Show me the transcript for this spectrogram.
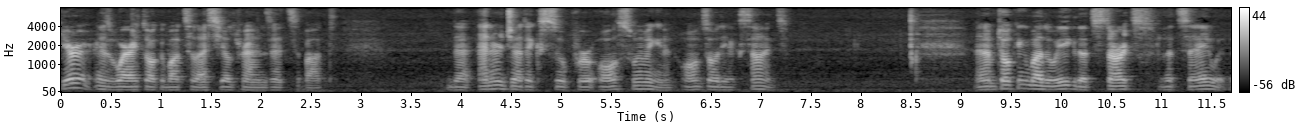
Here is where I talk about celestial transits, about the energetic soup we're all swimming in, all zodiac signs. And I'm talking about a week that starts, let's say, with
